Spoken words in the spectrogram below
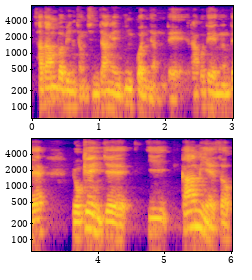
사단법인 정신장애인 인권연대라고 되어 있는데 요게 이제 이 까미에서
